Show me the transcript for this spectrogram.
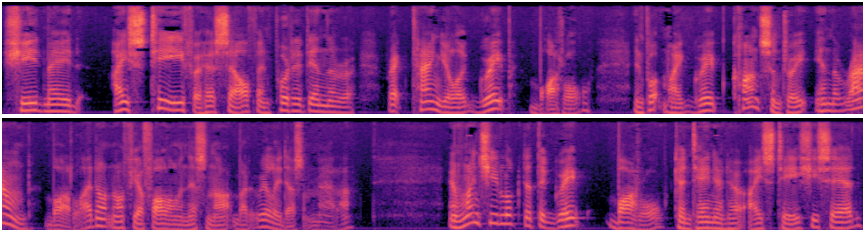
She'd made iced tea for herself and put it in the rectangular grape bottle and put my grape concentrate in the round bottle. I don't know if you're following this or not, but it really doesn't matter. And when she looked at the grape bottle containing her iced tea, she said,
